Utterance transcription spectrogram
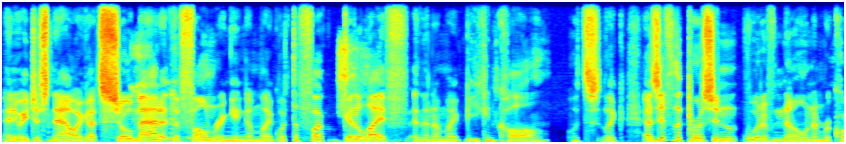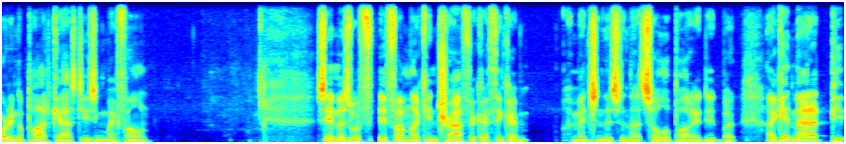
Anyway, just now I got so mad at the phone ringing. I'm like, what the fuck? Get a life. And then I'm like, you can call. What's like as if the person would have known I'm recording a podcast using my phone. Same as if if I'm like in traffic. I think I I mentioned this in that solo pod I did, but I get mad at pe-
